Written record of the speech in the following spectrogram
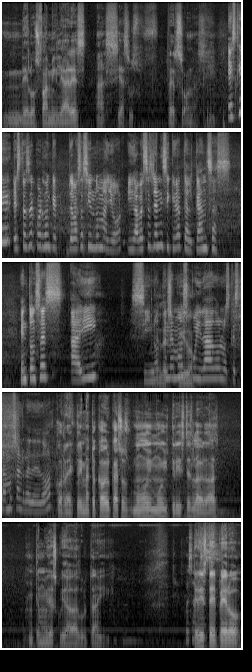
de los familiares hacia sus personas. Es que estás de acuerdo en que te vas haciendo mayor y a veces ya ni siquiera te alcanzas. Entonces, ahí, si no El tenemos cuidado los que estamos alrededor, Correcto, y me ha tocado casos muy, muy tristes, la verdad. Gente muy descuidada, adulta y Pues triste, veces- pero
